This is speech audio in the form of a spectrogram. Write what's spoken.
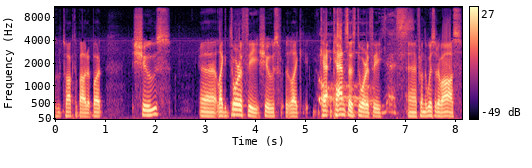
who talked about it, but shoes, uh, like Dorothy shoes, like Ka- Kansas Dorothy Yes. uh, from The Wizard of Oz.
